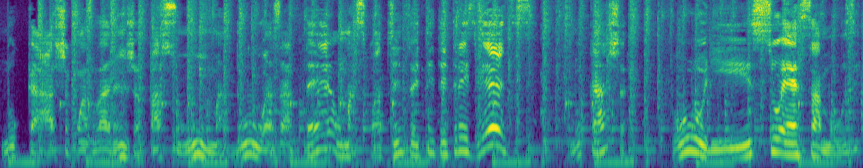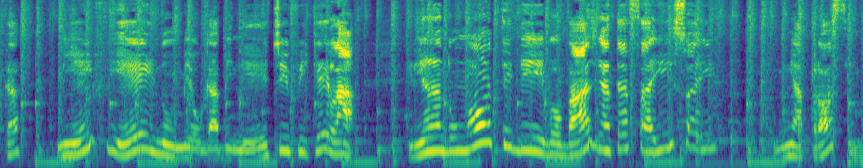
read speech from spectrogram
no caixa com as laranjas. Passo uma, duas, até umas 483 vezes no caixa. Por isso, essa música me enfiei no meu gabinete e fiquei lá, criando um monte de bobagem até sair isso aí. Minha próxima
